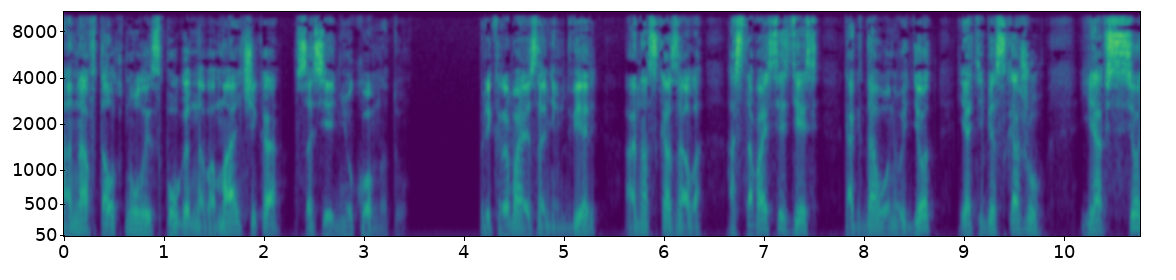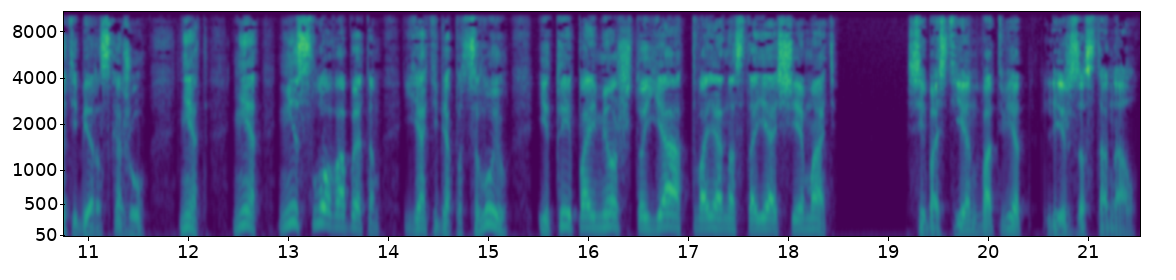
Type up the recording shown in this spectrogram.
Она втолкнула испуганного мальчика в соседнюю комнату. Прикрывая за ним дверь, она сказала, «Оставайся здесь. Когда он уйдет, я тебе скажу. Я все тебе расскажу. Нет, нет, ни слова об этом. Я тебя поцелую, и ты поймешь, что я твоя настоящая мать». Себастьян в ответ лишь застонал.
